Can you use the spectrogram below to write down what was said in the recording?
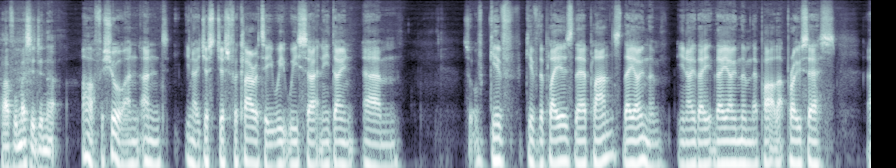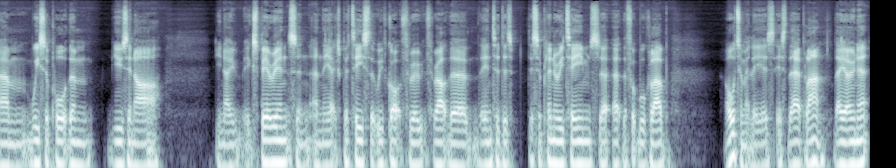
powerful message in that? Oh, for sure. And and you know, just just for clarity, we we certainly don't um, sort of give give the players their plans. They own them. You know, they they own them. They're part of that process. Um, we support them using our you know experience and, and the expertise that we've got through throughout the the interdisciplinary teams at, at the football club. Ultimately, it's it's their plan. They own it.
